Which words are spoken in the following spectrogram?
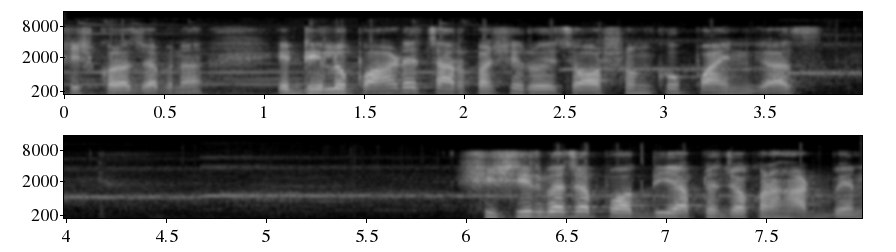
শেষ করা যাবে না। এই ডেলো পাহাড়ের চারপাশে রয়েছে অসংখ্য পাইন গাছ। শিশির বেজা পথ দিয়ে আপনি যখন হাঁটবেন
